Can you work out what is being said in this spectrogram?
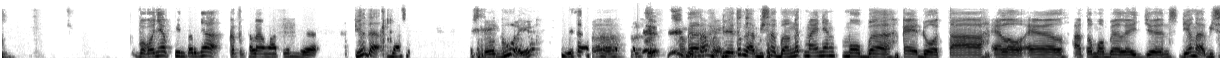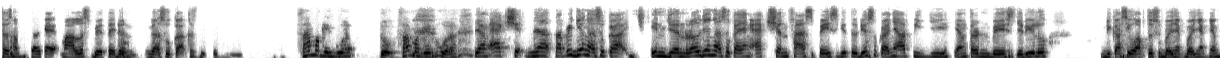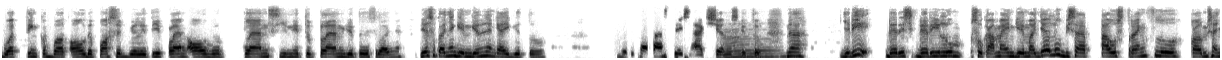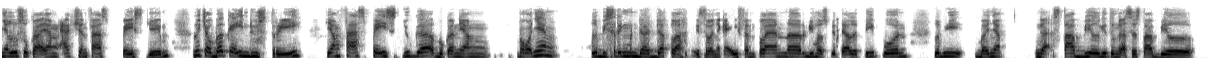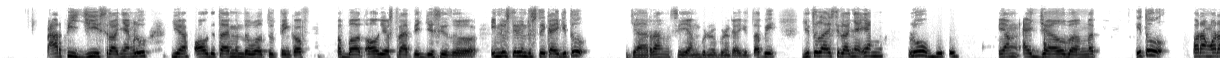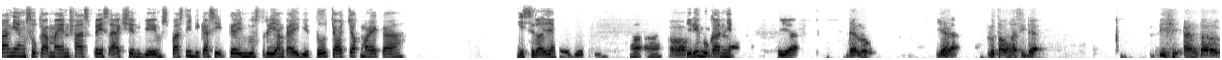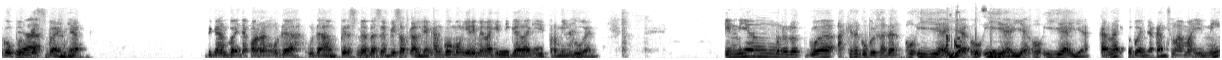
Pokoknya pinternya kelewatan ya. Dia nggak kayak gua ya. Uh, nah, sama ya? dia tuh nggak bisa banget main yang MOBA kayak Dota, LOL atau Mobile Legends. Dia nggak bisa sampai kayak males, bete dan nggak suka ke situ. Sama kayak gue tuh, sama kayak gue. yang actionnya, tapi dia nggak suka in general dia nggak suka yang action fast pace gitu. Dia sukanya RPG yang turn based. Jadi lu dikasih waktu sebanyak-banyaknya buat think about all the possibility, plan all the plans you need to plan gitu istilahnya dia sukanya game-game yang kayak gitu jadi fast paced actions gitu. hmm. gitu nah jadi dari dari lu suka main game aja lu bisa tahu strength lu kalau misalnya lu suka yang action fast paced game lu coba ke industri yang fast paced juga bukan yang pokoknya yang lebih sering mendadak lah istilahnya kayak event planner di hospitality pun lebih banyak nggak stabil gitu nggak sestabil RPG istilahnya yang lu you have all the time in the world to think of about all your strategies gitu. Industri-industri kayak gitu jarang sih yang bener-bener kayak gitu. Tapi gitulah istilahnya yang lu butuh yang agile banget. Itu orang-orang yang suka main fast paced action games pasti dikasih ke industri yang kayak gitu, cocok mereka. Istilahnya kayak gitu. Uh -uh. Okay. Jadi bukannya Iya. Da lu ya, Iya. lu tau gak sih, Da? Di antara gue podcast banyak dengan banyak orang udah udah hampir 19 episode kali ya kan gue mau ngirimin lagi tiga Iya. lagi per minggu kan. Ini yang menurut gue akhirnya gue baru sadar, oh iya ya, oh iya ya, oh iya ya. Karena kebanyakan selama ini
